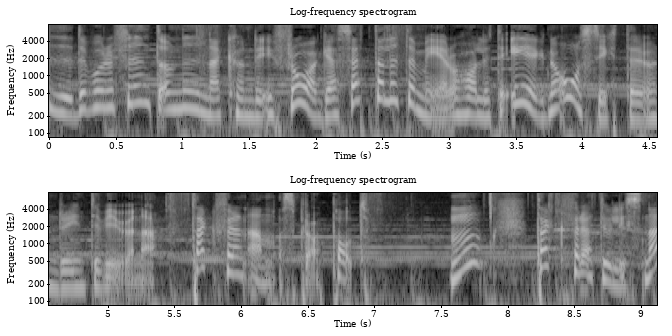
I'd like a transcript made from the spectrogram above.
Hej, det vore fint om Nina kunde ifrågasätta lite mer och ha lite egna åsikter under intervjuerna. Tack för en annars bra podd. Mm, tack för att du lyssnar.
